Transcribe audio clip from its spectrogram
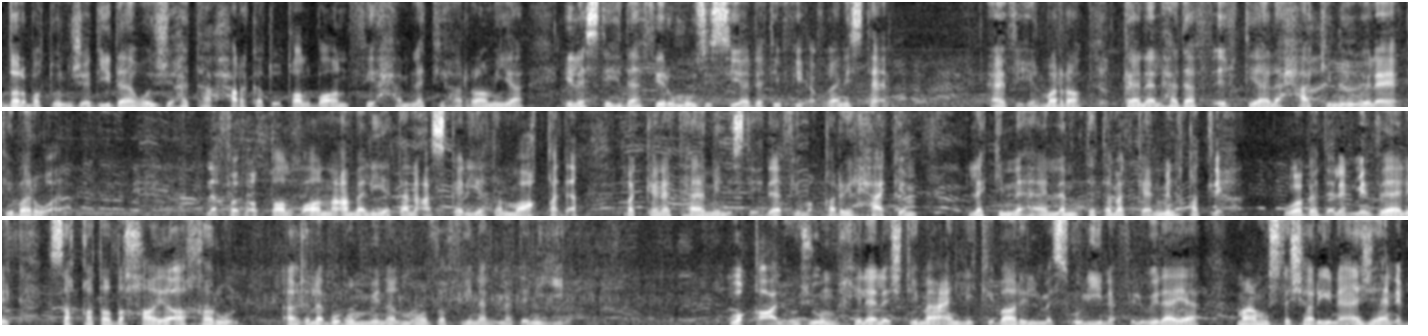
ضربة جديدة وجهتها حركة طالبان في حملتها الرامية إلى استهداف رموز السيادة في أفغانستان. هذه المرة كان الهدف اغتيال حاكم ولاية بروان. نفذت طالبان عملية عسكرية معقدة مكنتها من استهداف مقر الحاكم لكنها لم تتمكن من قتله. وبدلا من ذلك سقط ضحايا آخرون أغلبهم من الموظفين المدنيين. وقع الهجوم خلال اجتماع لكبار المسؤولين في الولاية مع مستشارين أجانب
